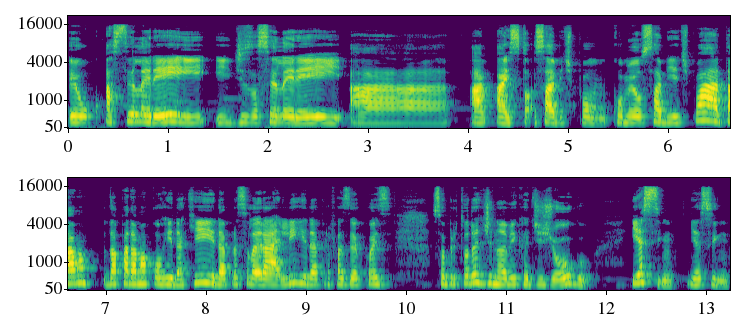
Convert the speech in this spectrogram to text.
eu acelerei e desacelerei a, a, a história, sabe? Tipo, como eu sabia, tipo, ah, dá, uma, dá pra dar uma corrida aqui, dá pra acelerar ali, dá pra fazer coisa sobre toda a dinâmica de jogo. E assim, e assim,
